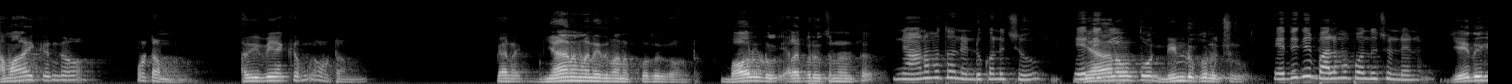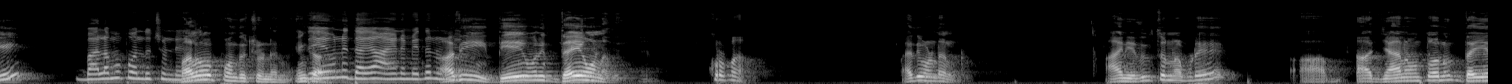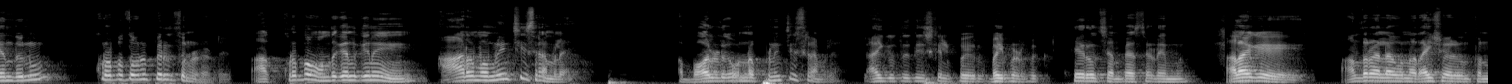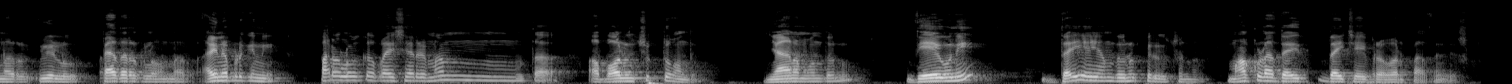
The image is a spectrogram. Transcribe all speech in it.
అమాయకంగా ఉంటాం మనం. అవివేకంగా ఉంటాం కానీ జ్ఞానం అనేది మనకు కొద్దిగా ఉంటుంది. బాలుడు ఎలా పెరుగుతున్నట్టు జ్ఞానముతో నిండుకొనుచు జ్ఞానంతో నిండుకొనుచు. ఎదిగి బలము పొందుచుండెను. ఎదిగి బలము పొందుచుండెను. బలము పొందుచుండను. ఇంకా దేవుని దయ ఆయన మీద అది దేవుని దయ ఉన్నది కృప. అది ఉండాలి. ఆయన ఎదుగుతున్నప్పుడే ఆ- జ్ఞానంతోనూ దయ్యందును కృపతోనూ పెరుగుతున్నాడు ఆ కృప ఉంది కనుకనే ఆరంభం నుంచి శ్రమలే. ఆ బాలుడిగా ఉన్నప్పటి నుంచి శ్రమలే. ఐగుప్తు తీసుకెళ్ళిపోయారు భయపడిపోయి ఏ చంపేస్తాడేమో. అలాగే అందరూ ఎలా ఉన్నారు ఐశ్వర్యంతో ఉన్నారు వీళ్ళు పేదరికలో ఉన్నారు. అయినప్పటికీ పరలోక ఐశ్వర్యం అంతా ఆ బాలుని చుట్టూ ఉంది. జ్ఞానమందును దేవుని దయ ఎందును పెరుగుతున్నాను మాకు కూడా దయ దయచేయి ప్రభు అని ప్రార్థన చేసుకుంటాం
